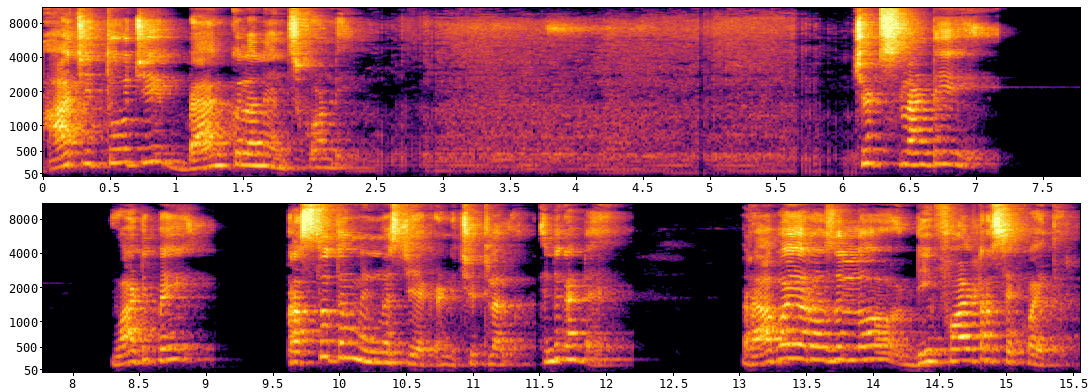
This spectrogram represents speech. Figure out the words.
ఆచితూచి బ్యాంకులను ఎంచుకోండి. చిట్స్ లాంటి వాటిపై ప్రస్తుతం ఇన్వెస్ట్ చేయకండి చిట్లలో. ఎందుకంటే రాబోయే రోజుల్లో డిఫాల్టర్స్ ఎక్కువవుతారు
